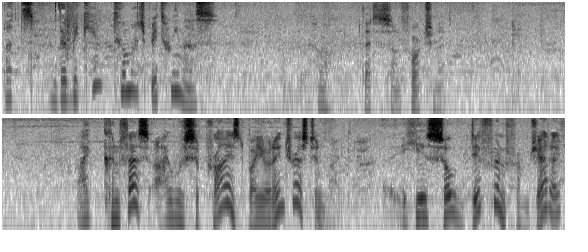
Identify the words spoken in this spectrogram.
but there became too much between us. Oh, That is unfortunate. I confess I was surprised by your interest in Mike. He is so different from Jareth.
